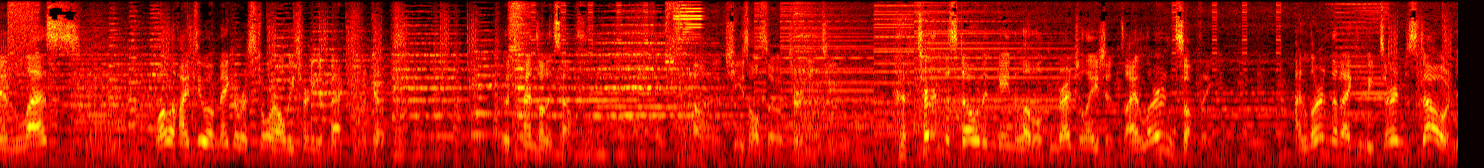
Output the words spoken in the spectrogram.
Unless... Well, if I do a Mega Restore, I'll be turning him back from a goat. This depends on his health. Oh, and she's also turned into... turned to stone and gained a level. Congratulations, I learned something. I learned that I can be turned to stone.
